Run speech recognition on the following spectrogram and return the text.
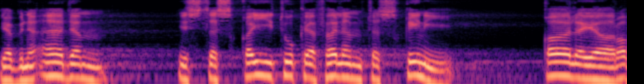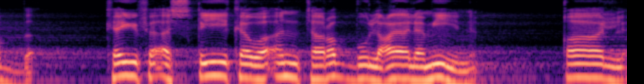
يا ابن آدم، استسقيتك فلم تسقني قال يا رب، كيف أسقيك وأنت رب العالمين؟ قال قال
